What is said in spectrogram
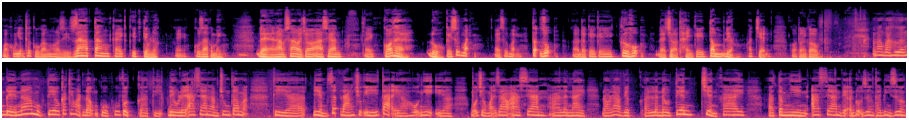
và cũng nhận thức cố gắng là gì gia tăng cái cái tiềm lực đấy, quốc gia của mình để làm sao để cho ASEAN đấy, có thể đủ cái sức mạnh cái sức mạnh tận dụng ờ, được cái cái cơ hội để trở thành cái tâm điểm phát triển của toàn cầu. Vâng và hướng đến à, mục tiêu các cái hoạt động của khu vực à, thì đều lấy ASEAN làm trung tâm ạ. Thì à, điểm rất đáng chú ý tại hội nghị Bộ trưởng Ngoại giao ASEAN lần này, đó là việc lần đầu tiên triển khai tầm nhìn ASEAN về Ấn Độ Dương Thái Bình Dương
